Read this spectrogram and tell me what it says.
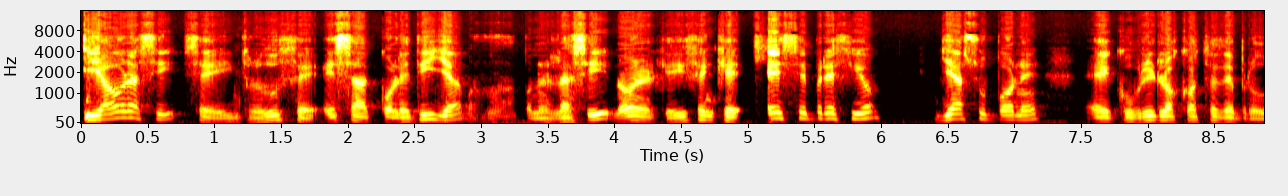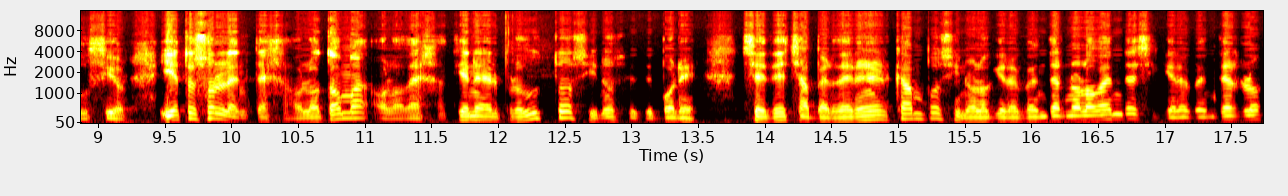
Y ahora sí se introduce esa coletilla, vamos a ponerle así, ¿no? en el que dicen que ese precio ya supone eh, cubrir los costes de producción. Y estos son lentejas, o lo tomas o lo dejas. Tienes el producto, si no se te pone, se te echa a perder en el campo, si no lo quieres vender no lo vendes, si quieres venderlo,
